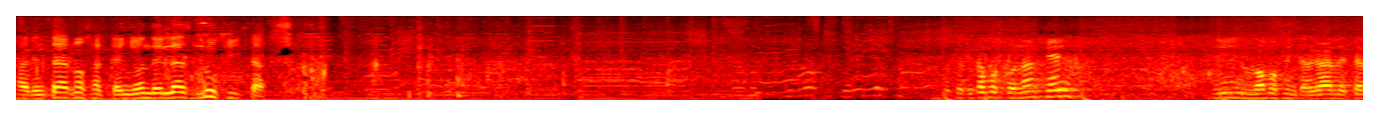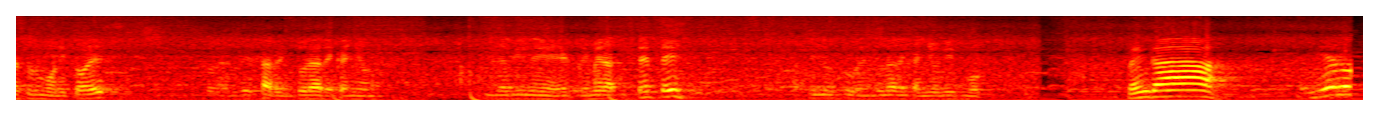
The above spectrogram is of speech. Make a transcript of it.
a adentrarnos al cañón de las brujitas. Nos acercamos con Ángel y nos vamos a encargar de ser sus monitores durante esta aventura de cañón. Ya viene el primer asistente haciendo su aventura de cañonismo. ¡Venga! ¡El miedo!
